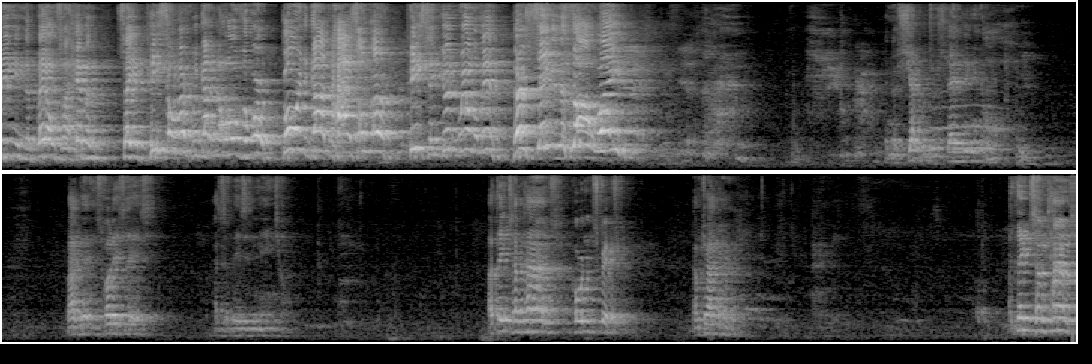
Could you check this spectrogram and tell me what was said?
ringing the bells of heaven, saying, Peace on earth, we got it all over the world. Glory to God in highest on earth, peace and goodwill to men. They're singing the song, Wade. And the shepherds are standing in awe. My goodness, what is this? That's a visiting angel. I think sometimes, according to Scripture, I'm trying to hurry. I think sometimes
